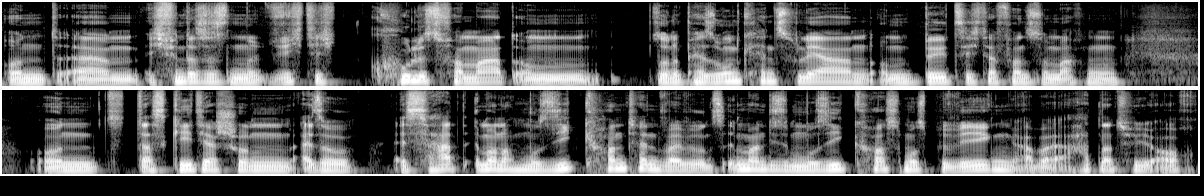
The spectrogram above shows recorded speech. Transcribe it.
Und ähm, ich finde, das ist ein richtig cooles Format, um so eine Person kennenzulernen, um ein Bild sich davon zu machen. Und das geht ja schon, also es hat immer noch Musik-Content, weil wir uns immer in diesem Musikkosmos bewegen, aber hat natürlich auch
